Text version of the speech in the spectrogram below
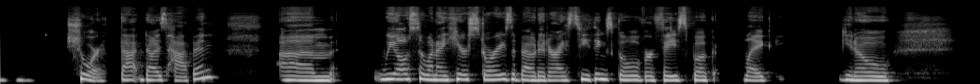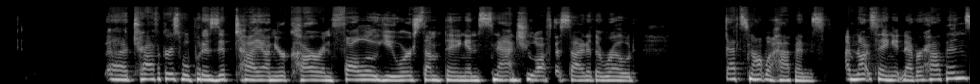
mm-hmm. sure that does happen um we also when i hear stories about it or i see things go over facebook like you know uh, traffickers will put a zip tie on your car and follow you or something and snatch you off the side of the road that's not what happens. I'm not saying it never happens.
